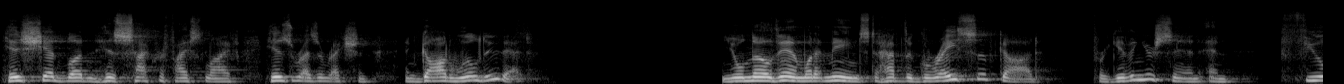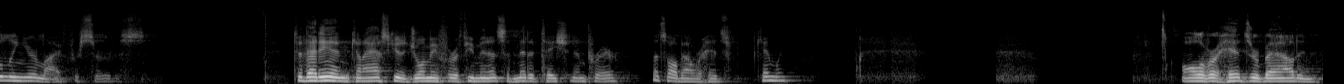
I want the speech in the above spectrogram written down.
His shed blood and his sacrificed life, his resurrection. And God will do that. You'll know then what it means to have the grace of God forgiving your sin and fueling your life for service. To that end, can I ask you to join me for a few minutes of meditation and prayer? Let's all bow our heads, can we? All of our heads are bowed and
